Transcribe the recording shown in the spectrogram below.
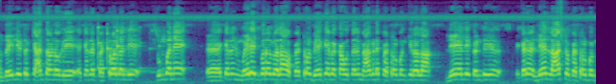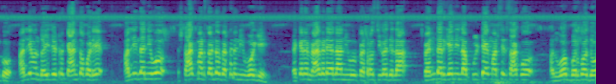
ಒಂದು ಐದು ಲೀಟರ್ ಕ್ಯಾನ್ ತಗೊಂಡೋಗ್ರಿ. ಯಾಕಂದ್ರೆ ಪೆಟ್ರೋಲ್ ಅಲ್ಲಿ ತುಂಬಾನೇ ಯಾಕಂದ್ರೆ ನಿಮ್ಗೆ ಮೈಲೇಜ್ ಬರಲ್ವಲ್ಲ ಪೆಟ್ರೋಲ್ ಬೇಕೇ ಬೇಕಾಗುತ್ತಲ್ಲ, ಮೇಲ್ಗಡೆ ಪೆಟ್ರೋಲ್ ಬಂಕ್ ಇರಲ್ಲ. ಲೇ ಅಲ್ಲಿ ಕಂಟ್ರಿ ಯಾಕಂದ್ರೆ ಲೇ ಲಾಸ್ಟ್ ಪೆಟ್ರೋಲ್ ಬಂಕು ಅಲ್ಲಿ ಒಂದು ಐದು ಲೀಟರ್ ಕ್ಯಾನ್ ತಗೊಳ್ಳಿ. ಅಲ್ಲಿಂದ ನೀವು ಸ್ಟಾಕ್ ಮಾಡ್ಕೊಂಡು ಬೇಕಾದ್ರೆ ನೀವು ಹೋಗಿ. ಯಾಕಂದ್ರೆ ಮೇಲ್ಗಡೆ ಎಲ್ಲ ನೀವು ಪೆಟ್ರೋಲ್ ಸಿಗೋದಿಲ್ಲ ಸ್ಪೆಂಡರ್ಗೆ ಏನಿಲ್ಲ ಫುಲ್ ಟ್ಯಾಂಕ್ ಮಾಡ್ಸಿದ್ರೆ ಸಾಕು, ಅದು ಹೋಗಿ ಬರ್ಬೋದು.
